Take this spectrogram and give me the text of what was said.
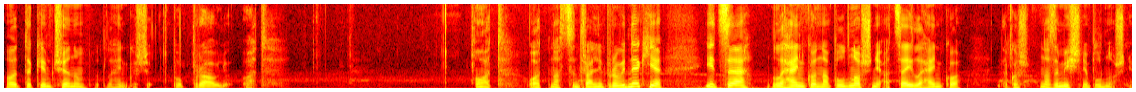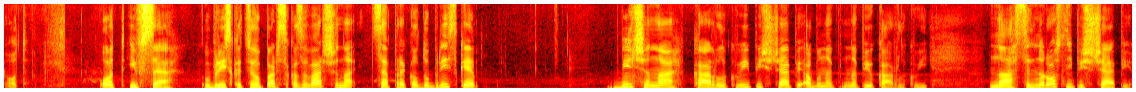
От таким чином. Тут легенько ще поправлю. От. От, от у нас центральний провідник є. І це легенько на плодоношення, а цей легенько також на заміщення плодоношення. От. От і все. Обрізка цього персика завершена. Це приклад обрізки більше на карликовій піщепі або на, на півкарликовій. На сильнорослій піщепі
